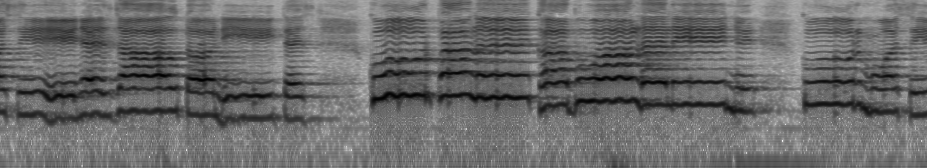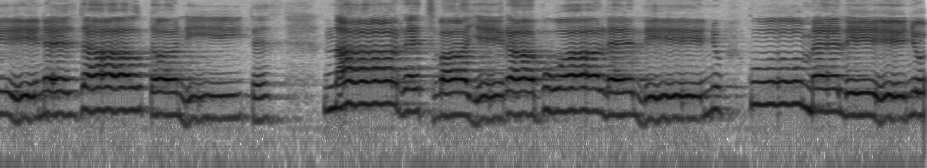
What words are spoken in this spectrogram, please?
kur mosīnes zeltonītes, kur palika boleliņi, kur mosīnes zeltonītes. Nārec vajira boleliņu, kumeliņu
